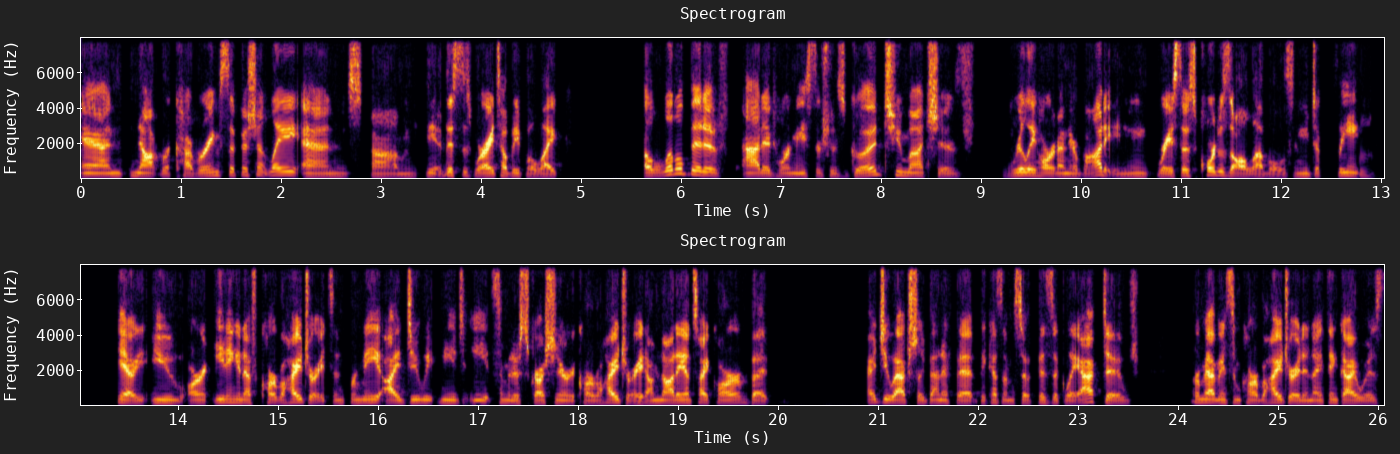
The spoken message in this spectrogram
and not recovering sufficiently. And um, you know, this is where I tell people like a little bit of added hormesis is good. Too much is really hard on your body. And you raise those cortisol levels and you deplete. Mm. You know, you aren't eating enough carbohydrates. And for me, I do need to eat some discretionary carbohydrate. I'm not anti carb, but I do actually benefit because I'm so physically active from having some carbohydrate. And I think I was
